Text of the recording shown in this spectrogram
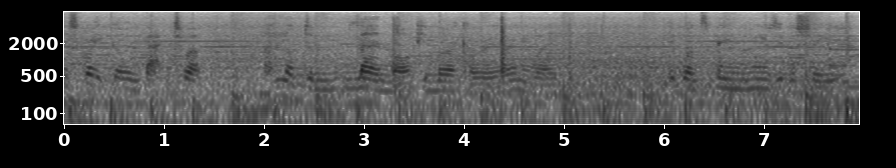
It's great going back to a, a London landmark in my career anyway. It once been the music machine.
